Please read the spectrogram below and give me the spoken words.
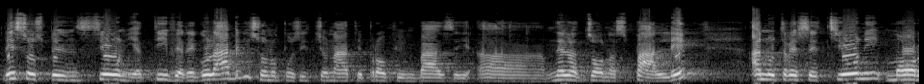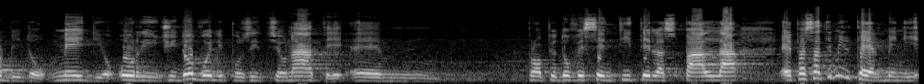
Le sospensioni attive regolabili sono posizionate proprio in base a, nella zona spalle, hanno tre sezioni, morbido, medio o rigido, voi li posizionate ehm, proprio dove sentite la spalla, eh, passatemi il termine,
